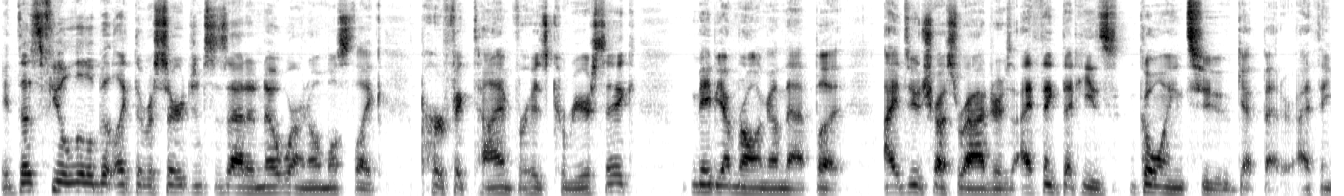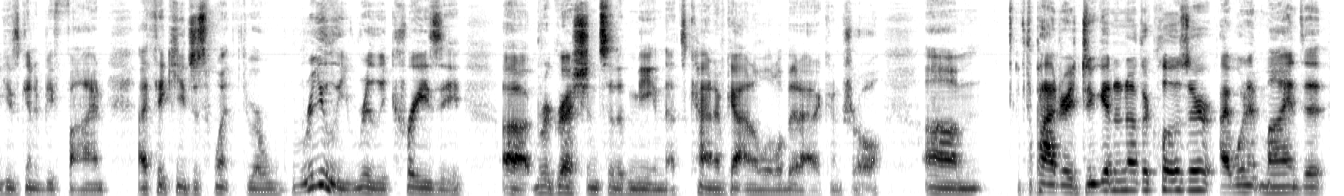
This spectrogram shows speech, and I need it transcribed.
It does feel a little bit like the resurgence is out of nowhere and almost like perfect time for his career's sake. Maybe I'm wrong on that, but I do trust Rogers. I think that he's going to get better. I think he's going to be fine. I think he just went through a really, really crazy uh, regression to the mean that's kind of gotten a little bit out of control. Um, if the Padres do get another closer, I wouldn't mind it,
